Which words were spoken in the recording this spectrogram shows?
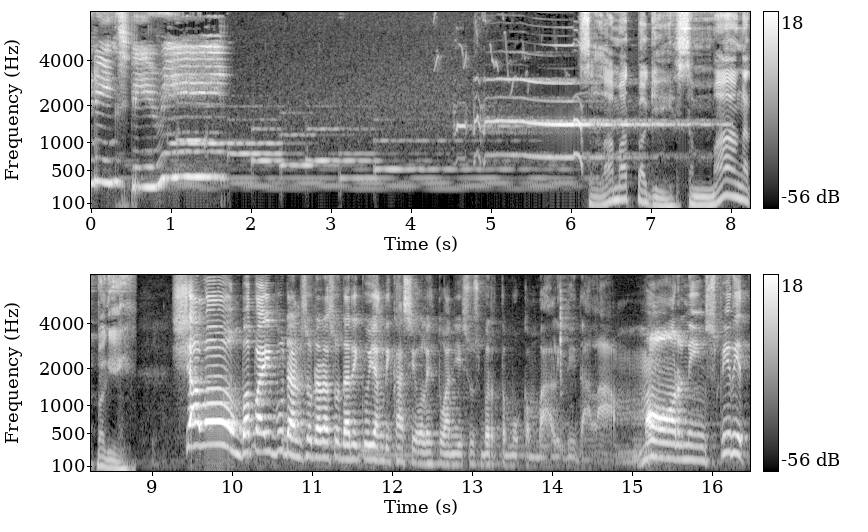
Morning Spirit. Selamat pagi, semangat pagi. Shalom Bapak Ibu dan saudara-saudariku yang dikasih oleh Tuhan Yesus bertemu kembali di dalam Morning Spirit.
